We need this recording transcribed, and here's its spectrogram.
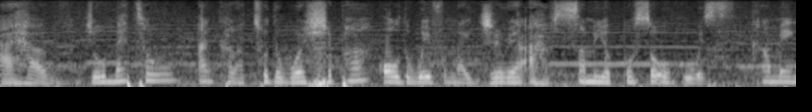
I have Joe Mettle, Ankala to the worshiper, all the way from Nigeria. I have Sammie Okposo, who is coming.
